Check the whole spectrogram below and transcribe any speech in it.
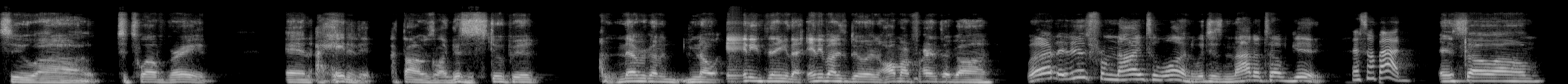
to uh to 12th grade and I hated it. I thought I was like, this is stupid. I'm never gonna know anything that anybody's doing. All my friends are gone. But it is from nine to one, which is not a tough gig. That's not bad. And so um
